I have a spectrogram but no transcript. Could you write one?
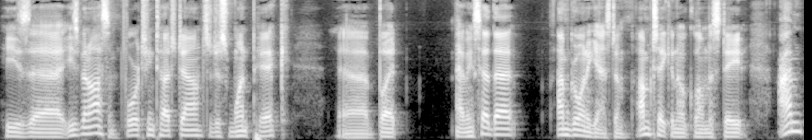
He's uh, he's been awesome. 14 touchdowns, so just one pick. Uh, but having said that, I'm going against him. I'm taking Oklahoma State. I'm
